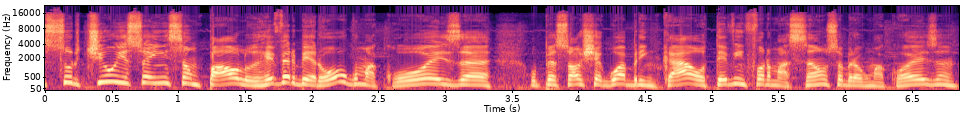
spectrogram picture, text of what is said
surtiu isso aí em São Paulo? Reverberou alguma coisa? O pessoal chegou a brincar ou teve informação sobre alguma coisa?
